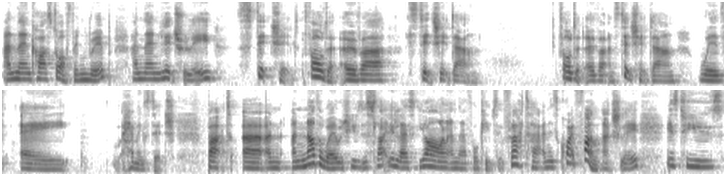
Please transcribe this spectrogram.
and then cast off in rib, and then literally stitch it, fold it over, stitch it down. Fold it over and stitch it down with a hemming stitch. But uh, an, another way, which uses slightly less yarn and therefore keeps it flatter and is quite fun actually, is to use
